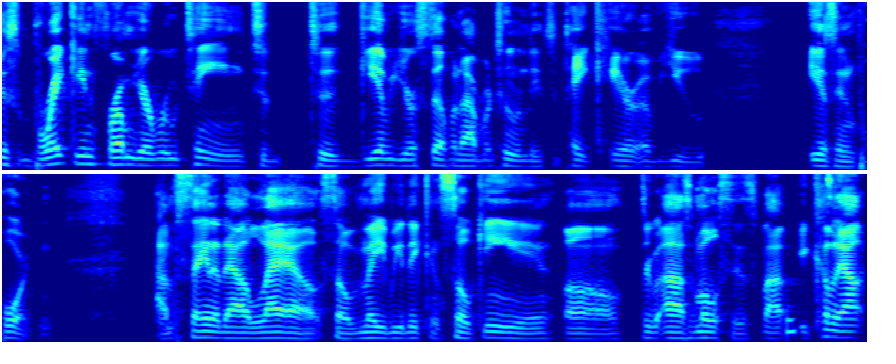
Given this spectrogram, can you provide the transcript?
Just breaking from your routine to to give yourself an opportunity to take care of you is important. I'm saying it out loud so maybe they can soak in um, through osmosis by it coming out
